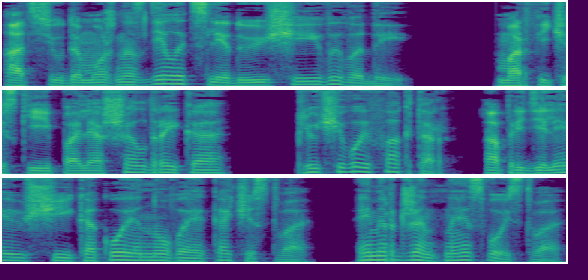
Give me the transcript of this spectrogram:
Отсюда можно сделать следующие выводы. Морфические поля Шелдрейка Ключевой фактор, определяющий, какое новое качество, эмерджентное свойство,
